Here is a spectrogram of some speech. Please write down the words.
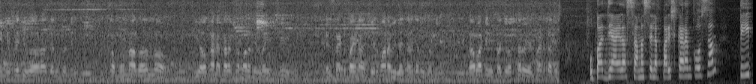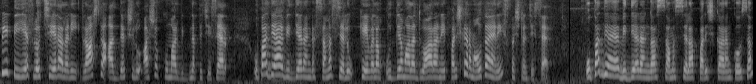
ఈ మెసేజ్ ఇవ్వడం జరుగుతుంది. ఒక మూడు నాలుగు రోజుల్లో ఈ అవగాహన కార్యక్రమాలు నిర్వహించి హెల్మెట్ పైన జరిమానా విధించడం జరుగుతుంది. కాబట్టి ప్రతి ఒక్కరూ హెల్మెట్ ఉపాధ్యాయుల సమస్యల పరిష్కారం కోసం టీపీటీఎఫ్లో చేరాలని రాష్ట్ర అధ్యక్షులు అశోక్ కుమార్ విజ్ఞప్తి చేశారు. ఉపాధ్యాయ విద్యారంగ సమస్యలు కేవలం ఉద్యమాల ద్వారానే పరిష్కారం అవుతాయని స్పష్టం చేశారు. ఉపాధ్యాయ విద్యారంగ సమస్యల పరిష్కారం కోసం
